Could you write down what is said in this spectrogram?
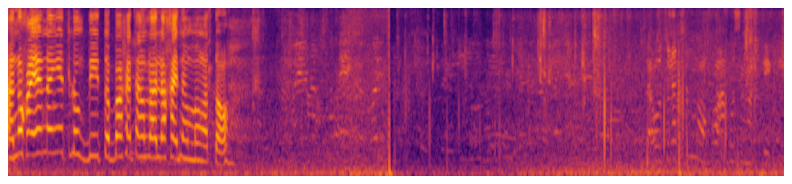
Ano kaya ng itlog dito? Bakit ang lalaki ng mga to? Utlat mo ako, ako sa magtiki.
